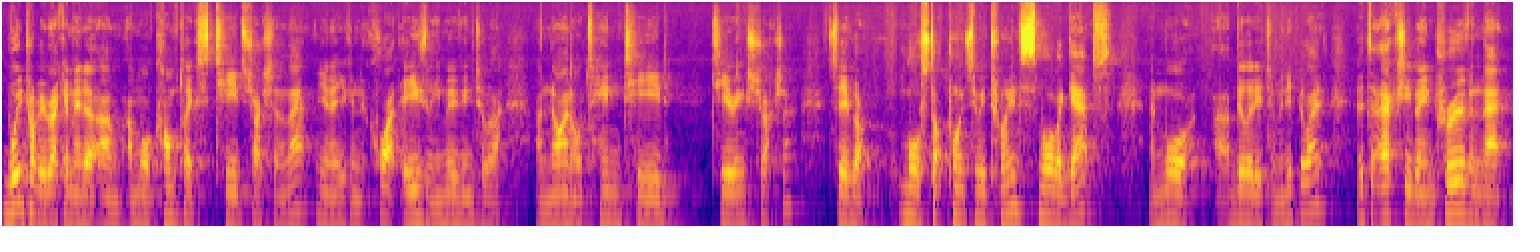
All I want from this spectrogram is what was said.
We'd probably recommend a, um, a more complex tiered structure than that. You know, you can quite easily move into a, a nine or 10 tiered tiering structure. So you've got more stop points in between, smaller gaps, and more ability to manipulate. It's actually been proven that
